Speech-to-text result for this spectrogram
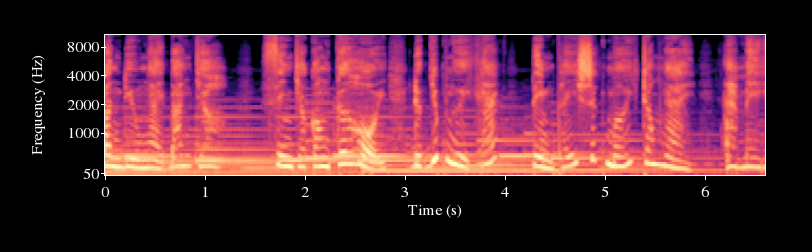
bằng điều Ngài ban cho. Xin cho con cơ hội được giúp người khác tìm thấy sức mới trong Ngài. Amen.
